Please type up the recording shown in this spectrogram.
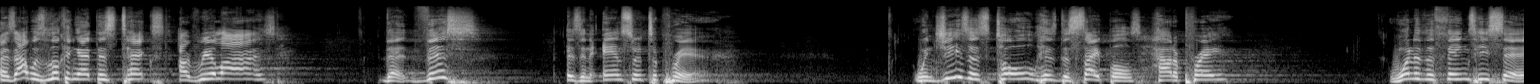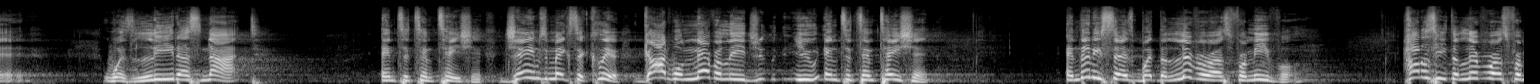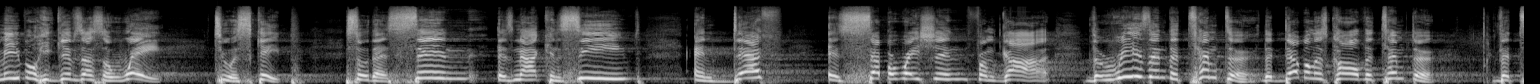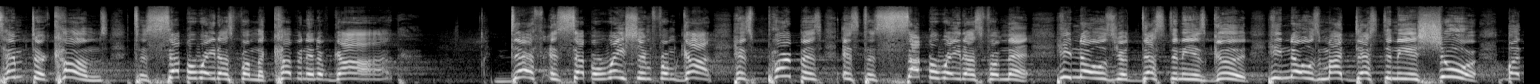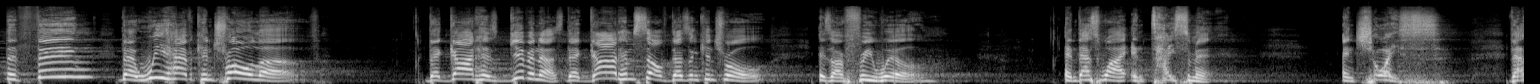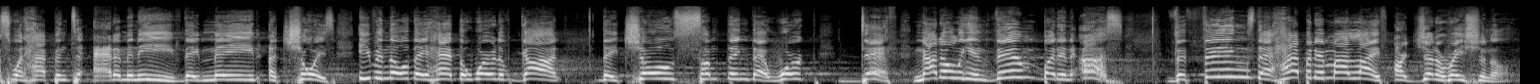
As I was looking at this text, I realized that this is an answer to prayer. When Jesus told his disciples how to pray, one of the things he said was, Lead us not into temptation. James makes it clear God will never lead you into temptation. And then he says, But deliver us from evil. How does he deliver us from evil? He gives us a way to escape so that sin is not conceived and death is separation from God. The reason the tempter, the devil is called the tempter, the tempter comes to separate us from the covenant of God. Death is separation from God. His purpose is to separate us from that. He knows your destiny is good. He knows my destiny is sure. But the thing that we have control of, that God has given us, that God Himself doesn't control, is our free will. And that's why enticement and choice. That's what happened to Adam and Eve. They made a choice. Even though they had the word of God, they chose something that worked death, not only in them, but in us. The things that happen in my life are generational.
